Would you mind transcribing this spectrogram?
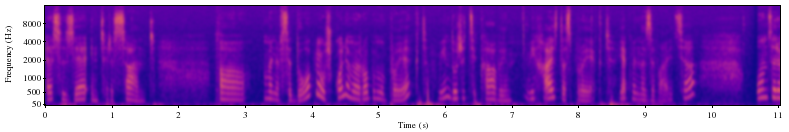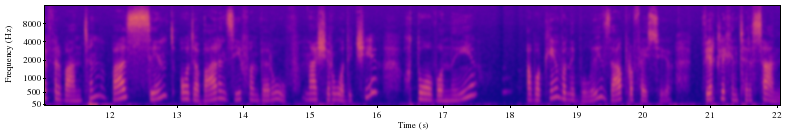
Es ist sehr interessant. А, у мене все добре. У школі ми робимо проєкт. Він дуже цікавий. Wie Projekt? Як він називається? Unsere Verwandten, was sind oder waren sie von Beruf? Наші родичі, хто вони або ким вони були за професією. Wirklich interessant,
